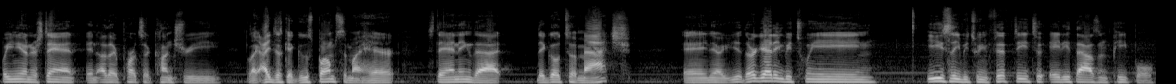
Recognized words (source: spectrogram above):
But you need to understand, in other parts of the country, like I just get goosebumps in my hair standing that they go to a match, and you know, they're getting between easily between 50 to 80,000 people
